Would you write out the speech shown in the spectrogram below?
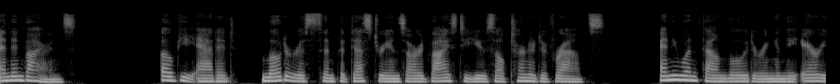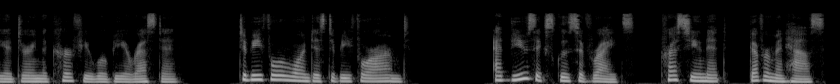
and environs. Ogie added, motorists and pedestrians are advised to use alternative routes. Anyone found loitering in the area during the curfew will be arrested. To be forewarned is to be forearmed. At Views Exclusive Rights, Press Unit, Government House,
